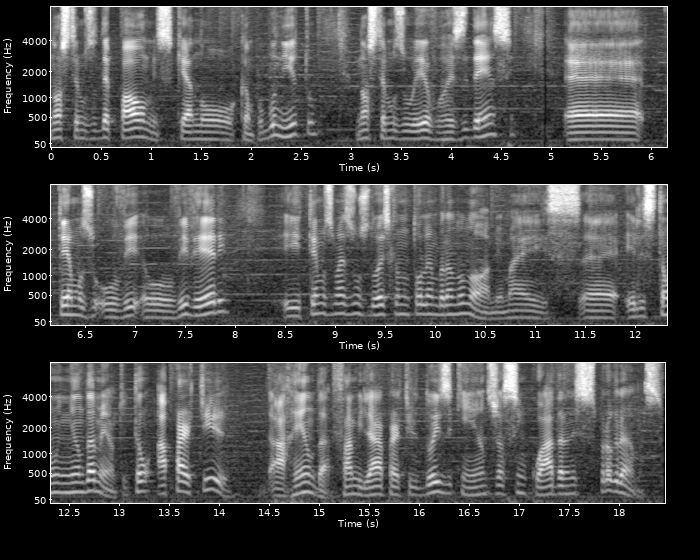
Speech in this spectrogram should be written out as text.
Nós temos o De Palmes, que é no Campo Bonito. Nós temos o Evo Residência. É, temos o, o Vivere e temos mais uns dois que eu não estou lembrando o nome, mas é, eles estão em andamento. Então, a partir a renda familiar a partir de 2.500 já se enquadra nesses programas.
